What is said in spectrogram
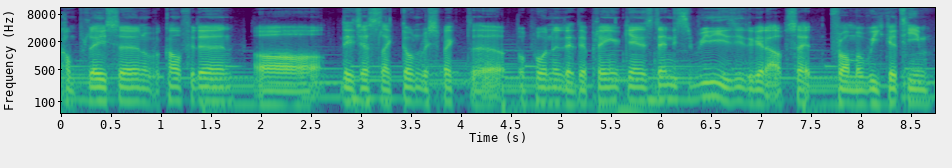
complacent, overconfident, or they just like don't respect the opponent that they're playing against, then it's really easy to get upset from a weaker team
